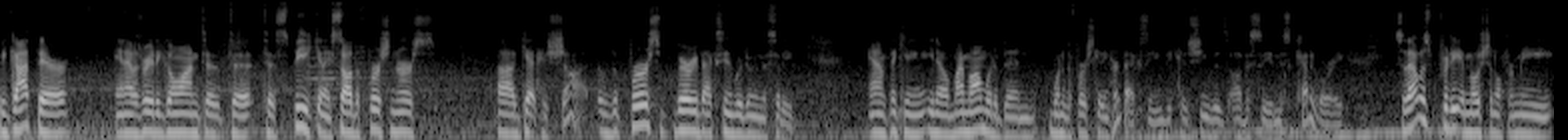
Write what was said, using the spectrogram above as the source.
we got there, and I was ready to go on to, to, to speak, and I saw the first nurse uh, get his shot. It was the first very vaccine we're doing in the city. And I'm thinking, you know, my mom would have been one of the first getting her vaccine because she was obviously in this category. So that was pretty emotional for me,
